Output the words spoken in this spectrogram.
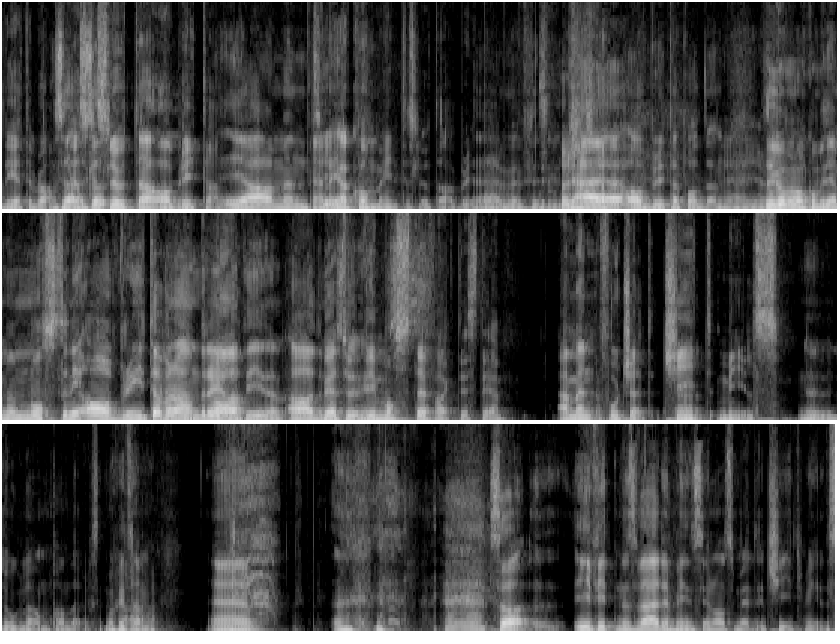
Det är jättebra. Så- jag ska så- sluta avbryta. ja, men typ. Eller jag kommer inte sluta avbryta. Nej, men precis. Det här är avbrytarpodden. Jajamän. Då kommer någon kommentera, men måste ni avbryta varandra Ja. hela tiden? Ja, det Vet måste du, vi måste faktiskt det. Ja men fortsätt. Cheat meals. Nu dog lampan där också, men skitsamma. Eh, så i fitnessvärlden finns det något som heter cheat meals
